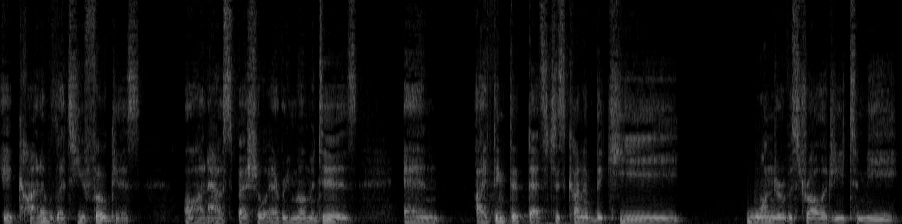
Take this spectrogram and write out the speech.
it kind of lets you focus on how special every moment is. And I think that that's just kind of the key wonder of astrology to me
